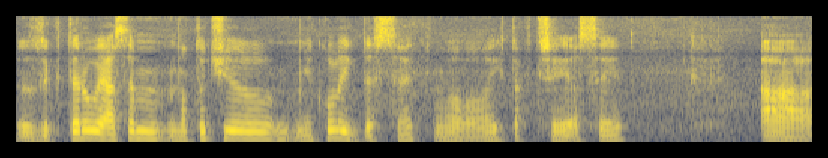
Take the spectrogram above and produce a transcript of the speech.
ze kterou já jsem natočil několik desek, no, jich tak tři asi. A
